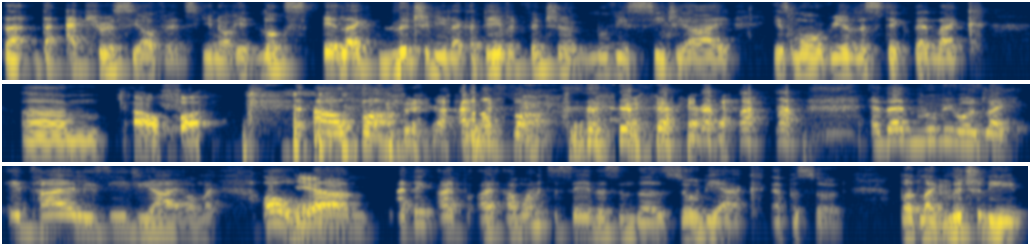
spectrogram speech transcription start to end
the the accuracy of it, you know, it looks it like literally like a David Fincher movie CGI is more realistic than like um Alpha. Alpha. Alpha. and that movie was like entirely CGI. I'm like, oh, Yeah. um, I think I've, I I wanted to say this in the Zodiac episode, but like Hmm. literally,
